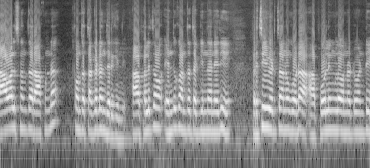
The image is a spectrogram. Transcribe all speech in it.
రావాల్సినంత రాకుండా కొంత తగ్గడం జరిగింది. ఆ ఫలితం ఎందుకు అంత తగ్గింది అనేది ప్రతి విడతను కూడా ఆ పోలింగ్లో ఉన్నటువంటి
